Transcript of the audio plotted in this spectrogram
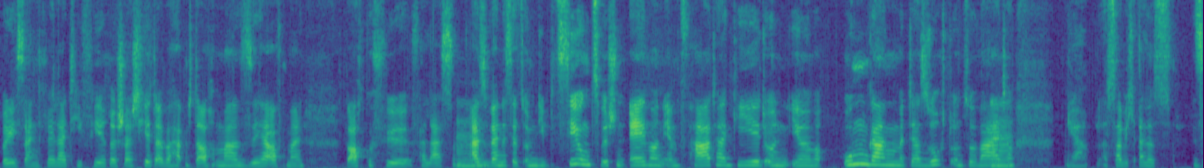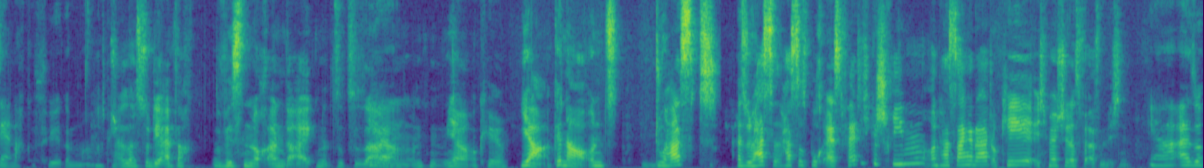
würde ich sagen, relativ viel recherchiert, aber habe mich da auch immer sehr auf mein Bauchgefühl verlassen. Mhm. Also wenn es jetzt um die Beziehung zwischen Ava und ihrem Vater geht und ihren Umgang mit der Sucht und so weiter, Mhm. Ja, das habe ich alles sehr nach Gefühl gemacht. Okay, Also hast du dir einfach Wissen noch angeeignet, sozusagen. Und ja, okay. Ja, genau. Und du hast, also du hast, hast das Buch erst fertig geschrieben und hast dann gedacht, okay, ich möchte das veröffentlichen. Ja, also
